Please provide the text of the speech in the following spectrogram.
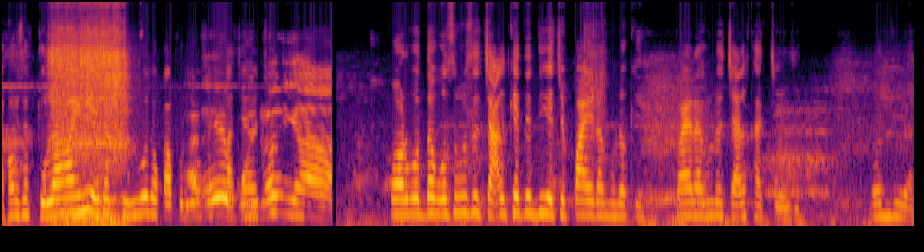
এখন সব তোলা হয়নি এসব তুলবো তো কাপড় জামা সব কাচা হয়েছে। পর্বতদা বসে বসে চাল খেতে দিয়েছে পায়রাগুলোকে। পায়রাগুলো চাল খাচ্ছে এই যে বন্ধুরা।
